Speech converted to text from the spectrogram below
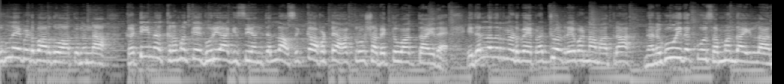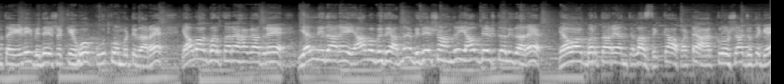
ಸುಮ್ಮನೆ ಬಿಡಬಾರದು. ಆತನನ್ನ ಕಠಿಣ ಕ್ರಮಕ್ಕೆ ಗುರಿಯಾಗಿಸಿ ಅಂತೆಲ್ಲ ಸಿಕ್ಕಾಪಟ್ಟೆ ಆಕ್ರೋಶ ವ್ಯಕ್ತವಾಗ್ತಾ ಇದೆ. ಇದೆಲ್ಲದರ ನಡುವೆ ಪ್ರಜ್ವಲ್ ರೇವಣ್ಣ ಮಾತ್ರ, ನನಗೂ ಇದಕ್ಕೂ ಸಂಬಂಧ ಇಲ್ಲ ಅಂತ ಹೇಳಿ ವಿದೇಶಕ್ಕೆ ಹೋಗಿ ಕೂತ್ಕೊಂಡ್ಬಿಟ್ಟಿದ್ದಾರೆ. ಯಾವಾಗ ಬರ್ತಾರೆ ಹಾಗಾದ್ರೆ? ಎಲ್ಲಿದ್ದಾರೆ? ಯಾವ ವಿದೇ, ಅಂದ್ರೆ ವಿದೇಶ ಅಂದ್ರೆ ಯಾವ ದೇಶದಲ್ಲಿದ್ದಾರೆ? ಯಾವಾಗ ಬರ್ತಾರೆ ಅಂತೆಲ್ಲ ಸಿಕ್ಕಾಪಟ್ಟೆ ಆಕ್ರೋಶ ಜೊತೆಗೆ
